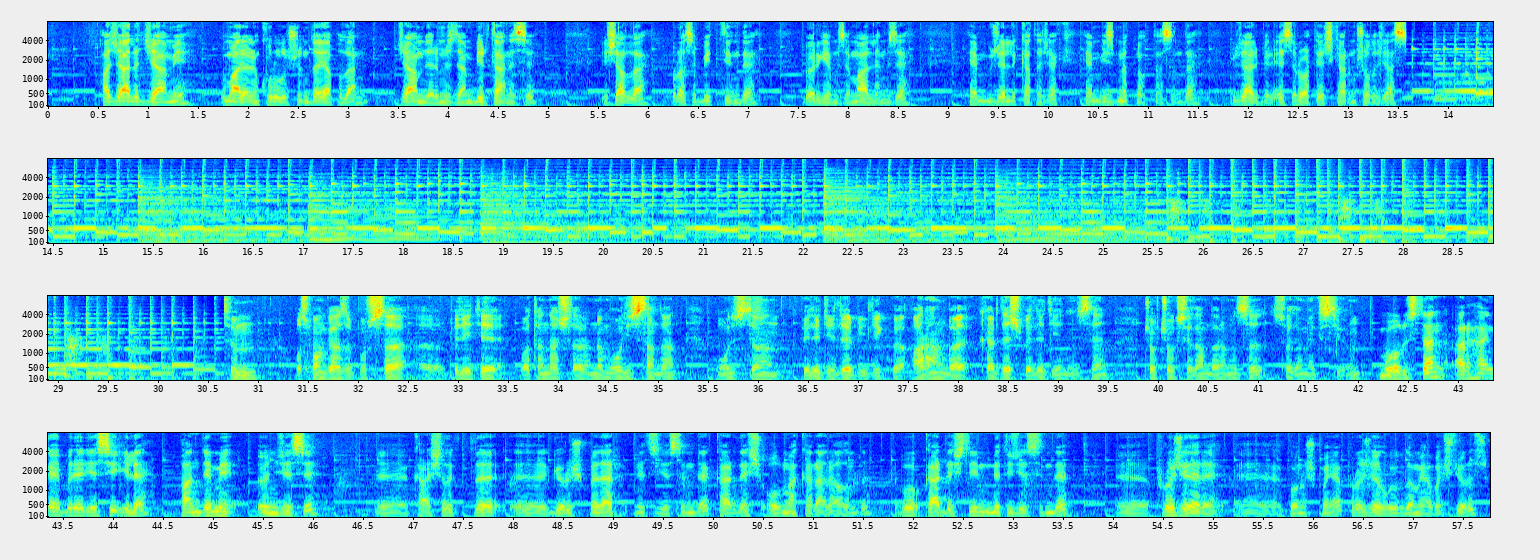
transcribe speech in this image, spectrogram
Hacı Ali Camii bu mahallenin kuruluşunda yapılan camilerimizden bir tanesi. İnşallah burası bittiğinde bölgemize, mahallemize hem güzellik katacak hem hizmet noktasında güzel bir eser ortaya çıkarmış olacağız. Tüm Osman Gazi Bursa e, belediye vatandaşlarına Moğolistan'dan, Moğolistan Belediyeler Birlik ve Arhang'a kardeş belediyenizden çok çok selamlarımızı söylemek istiyorum. Moğolistan Arhangay Belediyesi ile pandemi öncesi e, karşılıklı e, görüşmeler neticesinde kardeş olma kararı alındı. Bu kardeşliğin neticesinde e, projelere e, konuşmaya, projeleri uygulamaya başlıyoruz.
